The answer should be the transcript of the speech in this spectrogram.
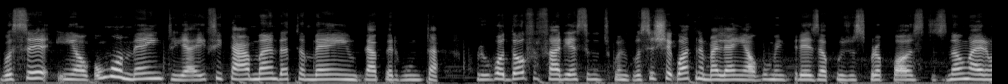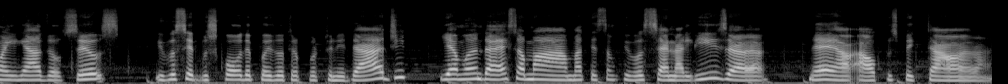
você, em algum momento, e aí fica a Amanda também da pergunta para o Rodolfo faria seguinte quando você chegou a trabalhar em alguma empresa cujos propósitos não eram alinhados aos seus, e você buscou depois outra oportunidade. E Amanda, essa é uma, uma questão que você analisa né, ao prospectar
